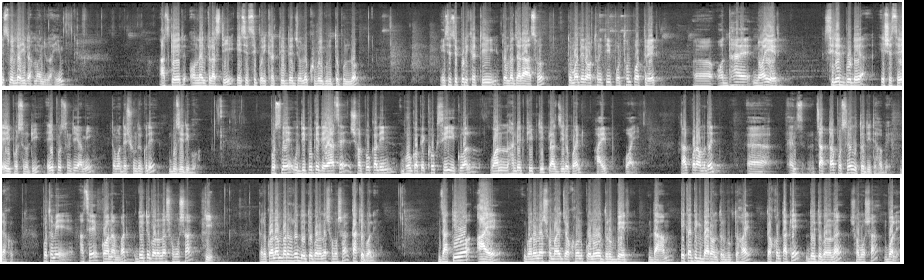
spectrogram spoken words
বিসমিল্লাহ রহমান রাহিম আজকের অনলাইন ক্লাসটি এইচএসসি পরীক্ষার্থীদের জন্য খুবই গুরুত্বপূর্ণ। এইচএসসি পরীক্ষার্থী তোমরা যারা আছো, তোমাদের অর্থনীতি প্রথম পত্রের অধ্যায় নয়ের সিলেট বোর্ডে এসেছে এই প্রশ্নটি। এই প্রশ্নটি আমি তোমাদের সুন্দর করে বুঝিয়ে দিব। প্রশ্নে উদ্দীপকে দেয়া আছে, স্বল্পকালীন ভোগ অপেক্ষক C equal one hundred fifty plus zero point five Y তারপর আমাদের চারটা প্রশ্নের উত্তর দিতে হবে। দেখো, প্রথমে আছে ক নাম্বার, দ্বৈত গণনা সমস্যা কি? তাহলে ক নাম্বার হলো দ্বৈত গণনা সমস্যা কাকে বলে? জাতীয় আয় গণনার সময় যখন কোনো দ্রব্যের দাম একাধিকবার অন্তর্ভুক্ত হয়, তখন তাকে দ্বৈত গণনা সমস্যা বলে।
